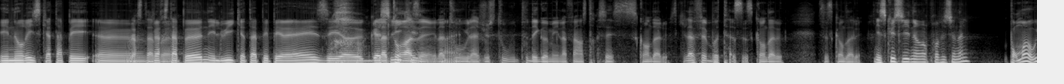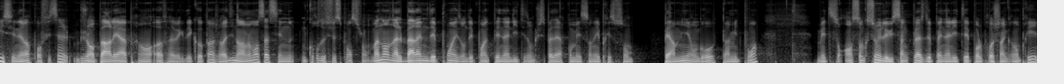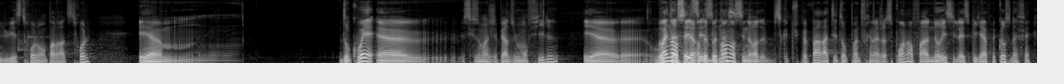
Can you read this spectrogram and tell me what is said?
Et Norris qui a tapé euh, Verstappen. Verstappen. et lui qui a tapé Perez et euh, il a Gasly. tout qui- rasé, il a, Ouais. tout, il a juste tout, tout dégommé. Il a fait un stra- C'est scandaleux. Ce qu'il a fait, Bottas, c'est scandaleux. C'est scandaleux. Est-ce que c'est une erreur professionnelle? Pour moi, oui, c'est une erreur professionnelle. J'en parlais après en off avec des copains. J'aurais dit, normalement, ça, c'est une, une course de suspension. Maintenant, on a le barème des points. Ils ont des points de pénalité. Donc, je sais pas d'ailleurs combien ils s'en est pris sur son permis, en gros, permis de points. Mais en sanction, il a eu 5 places de pénalité pour le prochain Grand Prix. Lui et Stroll, on parlera de Stroll. Et. euh, Donc, ouais, euh, excuse-moi, j'ai perdu mon fil. Et euh, ouais, non, c'est non, non, c'est une erreur de- parce que tu peux pas rater ton point de freinage à ce point-là. Enfin, Norris, il l'a expliqué après course, il a fait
